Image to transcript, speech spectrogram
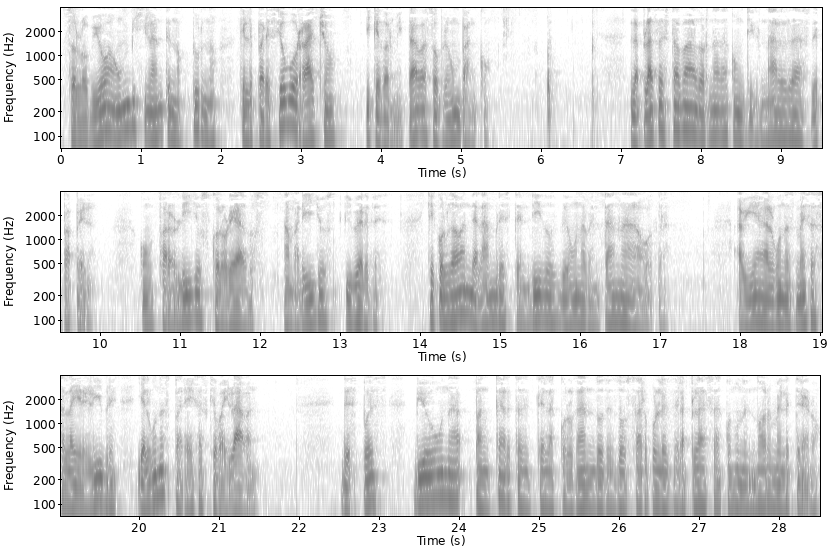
solo vio a un vigilante nocturno que le pareció borracho y que dormitaba sobre un banco. La plaza estaba adornada con guirnaldas de papel, con farolillos coloreados, amarillos y verdes, que colgaban de alambres tendidos de una ventana a otra. Había algunas mesas al aire libre y algunas parejas que bailaban. Después vio una pancarta de tela colgando de dos árboles de la plaza con un enorme letrero.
